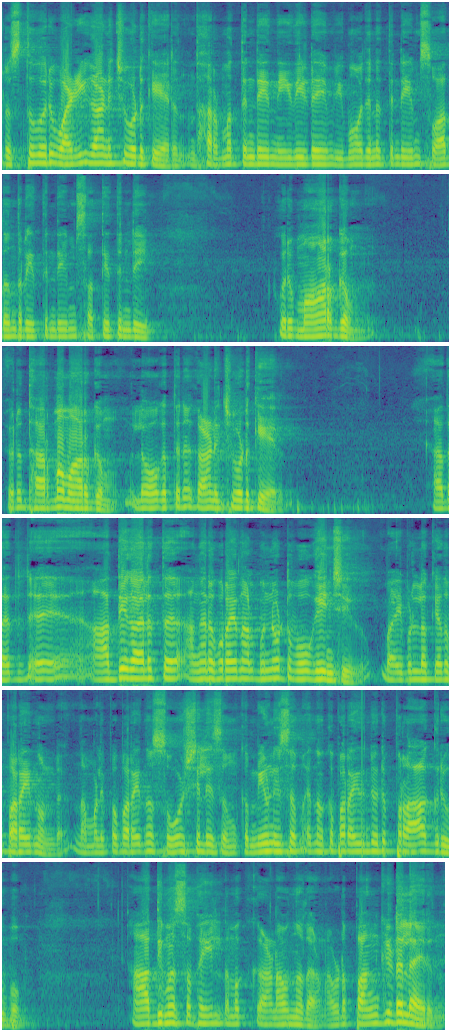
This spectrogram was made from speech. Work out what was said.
ക്രിസ്തു ഒരു വഴി കാണിച്ചു കൊടുക്കുകയായിരുന്നു. ധർമ്മത്തിന്റെയും നീതിയുടെയും വിമോചനത്തിന്റെയും സ്വാതന്ത്ര്യത്തിന്റെയും സത്യത്തിന്റെയും ഒരു മാർഗം ഒരു ധർമ്മമാർഗം ലോകത്തിന് കാണിച്ചു കൊടുക്കുകയായിരുന്നു. അതിന്റെ ആദ്യകാലത്ത് അങ്ങനെ കുറേ നാൾ മുന്നോട്ട് പോവുകയും ചെയ്തു. ബൈബിളിലൊക്കെ അത് പറയുന്നുണ്ട്. നമ്മളിപ്പോൾ പറയുന്ന സോഷ്യലിസം കമ്മ്യൂണിസം എന്നൊക്കെ പറയുന്നതിന്റെ ഒരു പ്രാഗ്രൂപം ആദിമസഭയിൽ നമുക്ക് കാണാവുന്നതാണ്. അവിടെ പങ്കിടലായിരുന്നു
